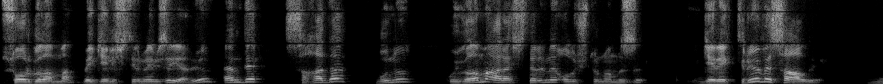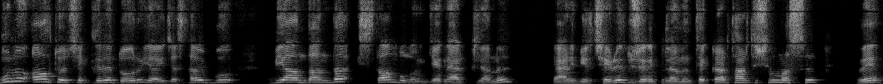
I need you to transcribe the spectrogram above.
sorgulama ve geliştirmemize yarıyor hem de sahada bunu uygulama araçlarını oluşturmamızı gerektiriyor ve sağlıyor. Bunu alt ölçeklere doğru yayacağız. Tabii bu bir yandan da İstanbul'un genel planı yani bir çevre düzeni planının tekrar tartışılması ve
